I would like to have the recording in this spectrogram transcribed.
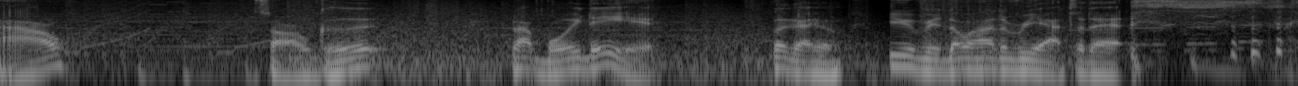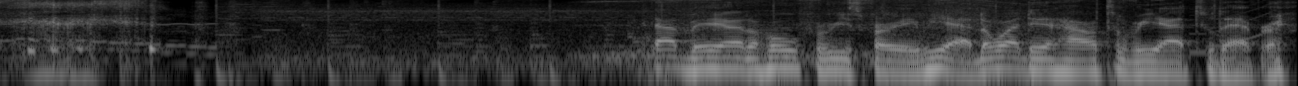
Ow. It's all good. That boy dead. Look at him. You even know how to react to that. that man had a whole freeze frame. He had no idea how to react to that, bro.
